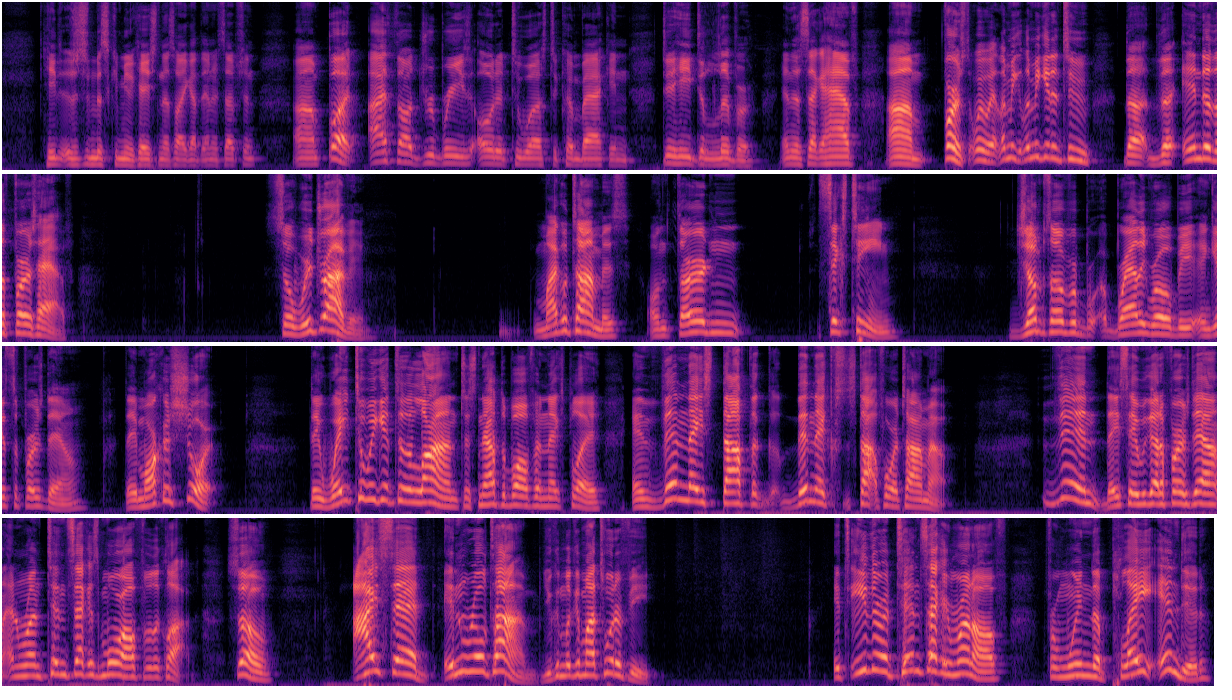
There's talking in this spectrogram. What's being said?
he it was just miscommunication. That's why I got the interception. Um, but I thought Drew Brees owed it to us to come back, and did he deliver in the second half? Um, first, wait, wait, let me let me get into the the end of the first half. So we're driving. Michael Thomas on third and 16 jumps over Bradley Roby and gets the first down. They mark us short. They wait till we get to the line to snap the ball for the next play, and then they stop the then they stop for a timeout. Then they say we got a first down and run 10 seconds more off of the clock. So I said in real time, you can look at my Twitter feed. It's either a 10 second runoff from when the play ended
